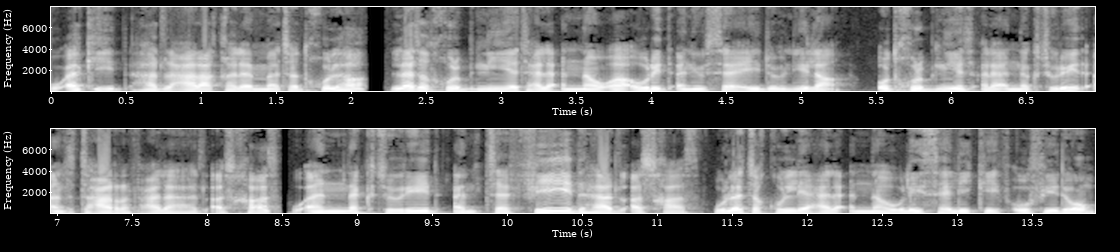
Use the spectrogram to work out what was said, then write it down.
وأكيد هاد العلاقة لما تدخلها لا تدخل بنية على أنه آه أريد أن يساعدوني لا. ادخل بنية على أنك تريد أن تتعرف على هاد الأشخاص وأنك تريد أن تفيد هاد الأشخاص. ولا تقول لي على أنه ليس لي كيف أفيدهم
